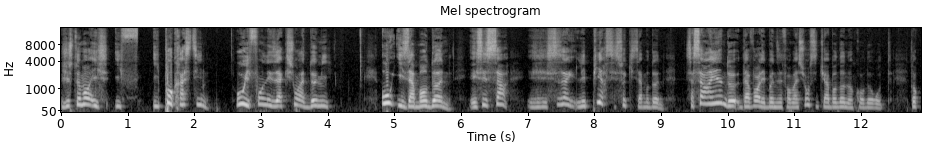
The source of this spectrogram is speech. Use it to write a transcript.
justement, ils, procrastinent. Ou ils font les actions à demi. Ou ils abandonnent. Et c'est ça. ça. Les pires, c'est ceux qui s'abandonnent. Ça sert à rien d'avoir les bonnes informations si tu abandonnes en cours de route. Donc,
